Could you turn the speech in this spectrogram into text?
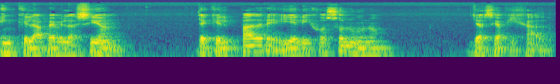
en que la revelación de que el Padre y el Hijo son uno ya se ha fijado.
